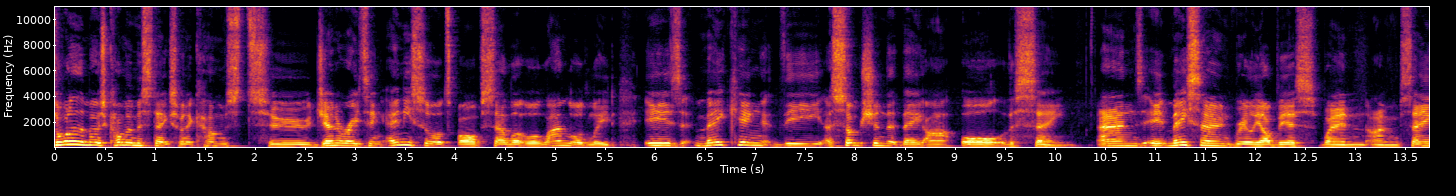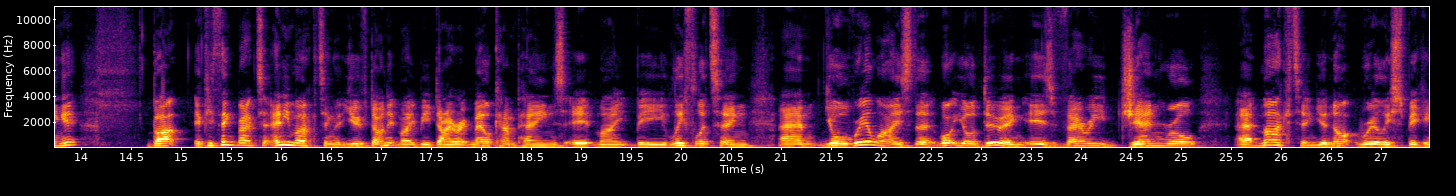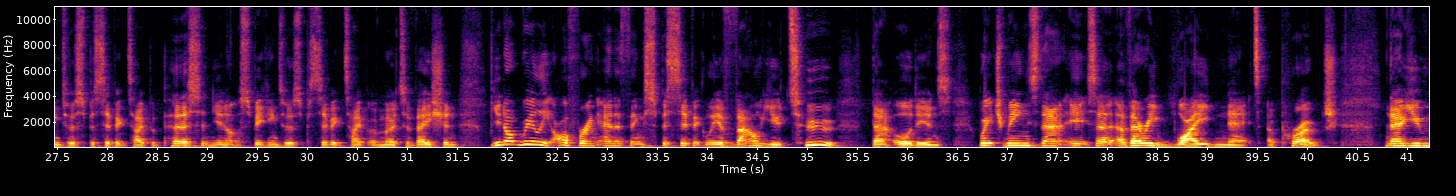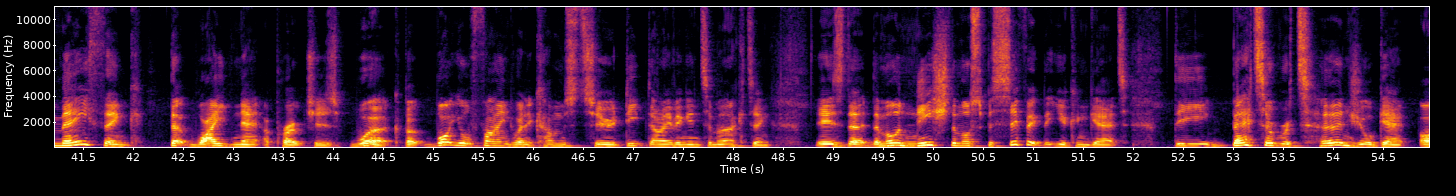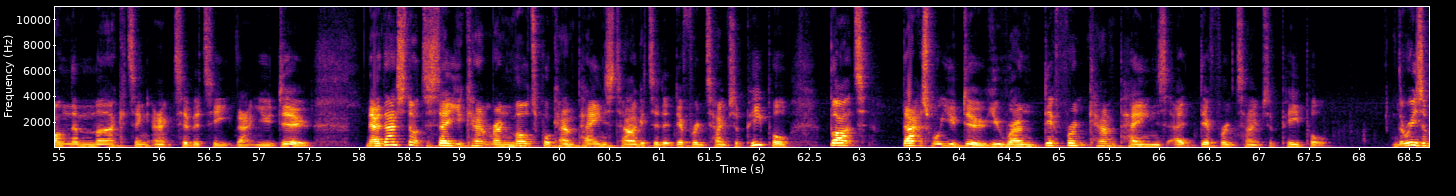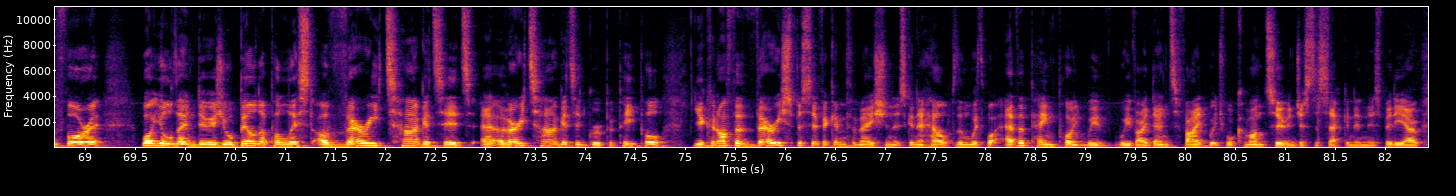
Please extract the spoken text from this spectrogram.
So one of the most common mistakes when it comes to generating any sort of seller or landlord lead is making the assumption that they are all the same. And it may sound really obvious when I'm saying it, but if you think back to any marketing that you've done, it might be direct mail campaigns, it might be leafleting, and um, you'll realize that what you're doing is very general uh, marketing. You're not really speaking to a specific type of person, you're not speaking to a specific type of motivation, you're not really offering anything specifically of value to that audience, which means that it's a, a very wide net approach. Now, you may think that wide net approaches work, but what you'll find when it comes to deep diving into marketing is that the more niche, the more specific that you can get, the better returns you'll get on the marketing activity that you do. Now, that's not to say you can't run multiple campaigns targeted at different types of people, but that's what you do. You run different campaigns at different types of people. The reason for it what you'll then do is you'll build up a list of very targeted, uh, a very targeted group of people. You can offer very specific information that's going to help them with whatever pain point we've we've identified, which we'll come on to in just a second in this video.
